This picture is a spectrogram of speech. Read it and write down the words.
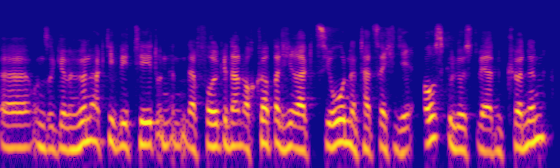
äh, unsere Gehirnaktivität und in der Folge dann auch körperliche Reaktionen tatsächlich ausgelöst werden können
